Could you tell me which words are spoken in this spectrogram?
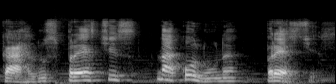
Carlos Prestes na coluna Prestes.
